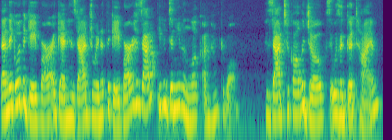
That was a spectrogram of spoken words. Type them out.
Then they go to the gay bar. Again, his dad joined at the gay bar. His dad even didn't even look uncomfortable. His dad took all the jokes. It was a good time.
